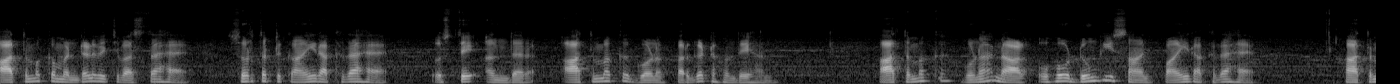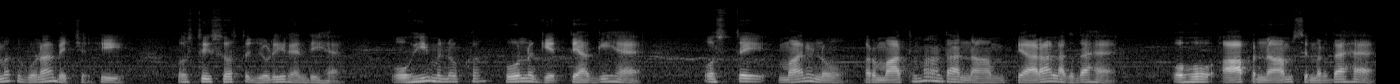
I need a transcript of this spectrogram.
ਆਤਮਿਕ ਮੰਡਲ ਵਿੱਚ ਵਸਦਾ ਹੈ, ਸੁਰਤ ਟਿਕਾਈ ਰੱਖਦਾ ਹੈ, ਉਸ ਦੇ ਅੰਦਰ ਆਤਮਿਕ ਗੁਣ ਪ੍ਰਗਟ ਹੁੰਦੇ ਹਨ। ਆਤਮਿਕ ਗੁਣਾ ਨਾਲ ਉਹ ਡੂੰਗੀ ਸਾਂਝ ਪਾਈ ਰੱਖਦਾ ਹੈ। ਆਤਮਿਕ ਗੁਣਾ ਵਿੱਚ ਹੀ ਉਸ ਦੀ ਸੁਰਤ ਜੁੜੀ ਰਹਿੰਦੀ ਹੈ। ਉਹੀ ਮਨੁੱਖ ਪੂਰਨ ਤਿਆਗੀ ਹੈ। ਉਸ ਦੇ ਮਨ ਨੂੰ ਪਰਮਾਤਮਾ ਦਾ ਨਾਮ ਪਿਆਰਾ ਲੱਗਦਾ ਹੈ। ਉਹ ਆਪ ਨਾਮ ਸਿਮਰਦਾ ਹੈ।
